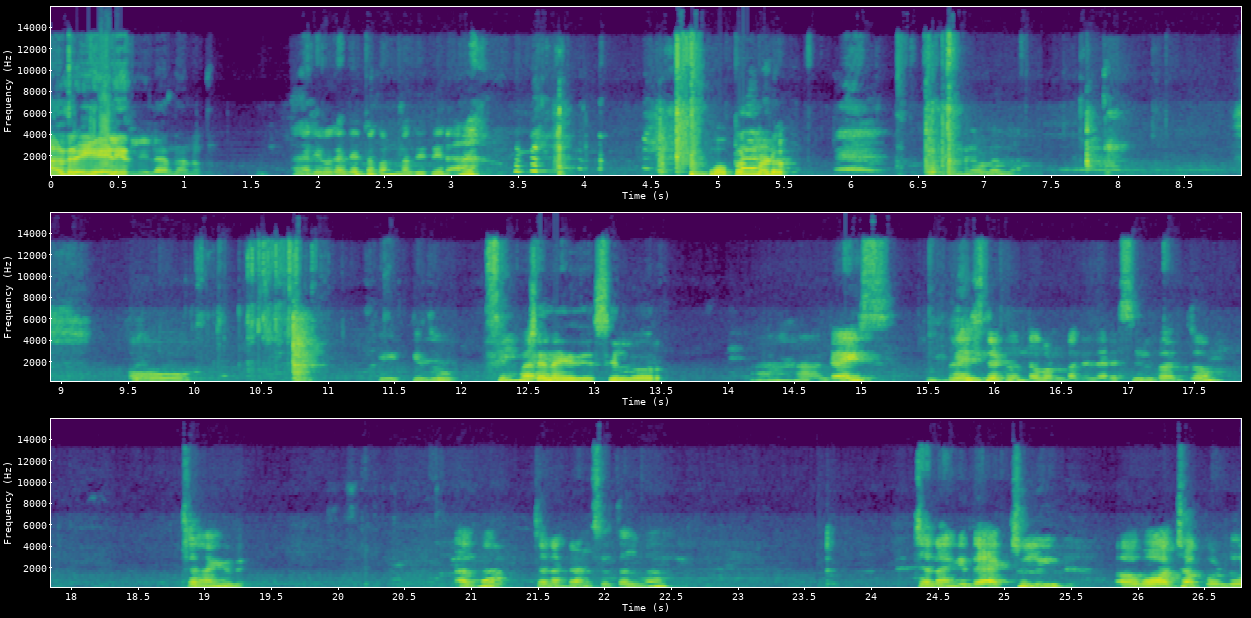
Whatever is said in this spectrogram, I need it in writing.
ಆದ್ರೆ ಹೇಳಿರ್ಲಿಲ್ಲ ನಾನು. ಆದ್ರೆ ಇವಾಗ ಅದೇ ತಗೊಂಡ್ ಬಂದಿದ್ದೀರಾ? ಓಪನ್ ಮಾಡು. ನೋಡಲ್ಲ. ಓ ಇದು ಸಿಲ್ವರ್ ಚೆನ್ನಾಗಿದೆ ಸಿಲ್ವರ್ ಗೈಸ್ ಬ್ರೇಸ್ಲೆಟ್ ಒಂದು ತಗೊಂಡ್ ಬಂದಿದ್ದಾರೆ ಸಿಲ್ವರ್ದು ಚೆನ್ನಾಗಿದೆ. ಅಲ್ವಾ? ಚೆನ್ನಾಗಿ ಕಾಣಿಸುತ್ತಲ್ವಾ? ಚೆನ್ನಾಗಿದೆ. ಆಕ್ಚುಲಿ ವಾಚ್ ಹಾಕೊಂಡು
